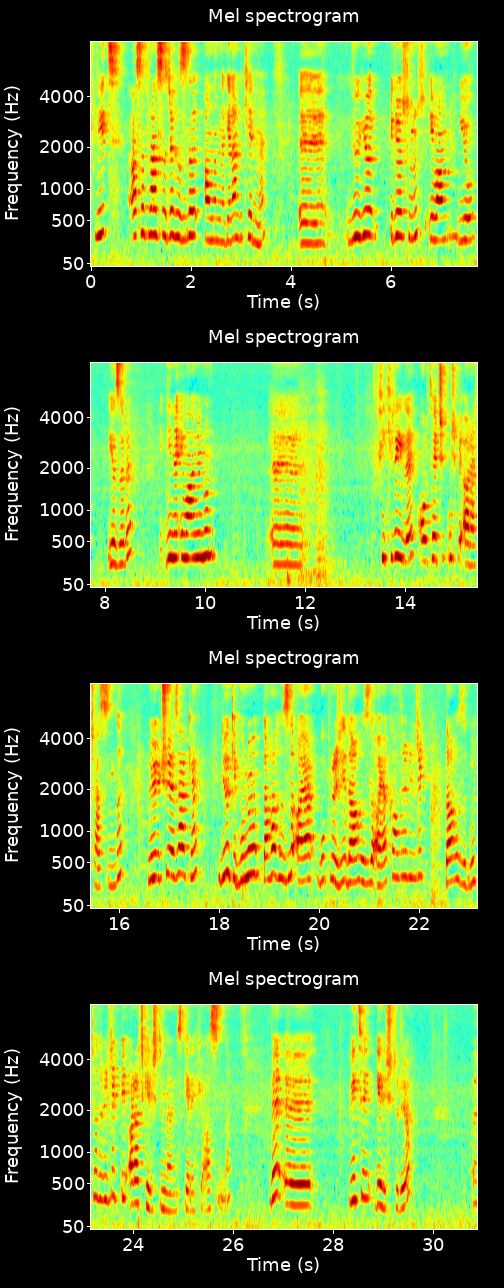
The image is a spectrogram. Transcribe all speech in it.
Vite aslında Fransızca hızlı anlamına gelen bir kelime. Ee, Yu'yu biliyorsunuz Ivan Yu yazarı. Yine Ivan Yu'nun e, fikriyle ortaya çıkmış bir araç aslında. Vue3'ü yazarken diyor ki bunu daha hızlı aya bu projeyi daha hızlı ayağa kaldırabilecek, daha hızlı boyut alabilecek bir araç geliştirmemiz gerekiyor aslında ve e, Vite'i geliştiriyor. E,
